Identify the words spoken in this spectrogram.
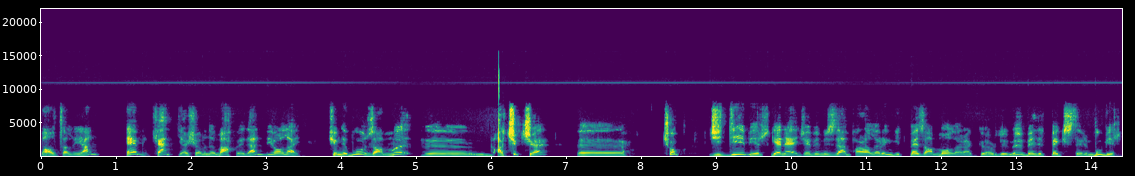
baltalayan hem kent yaşamını mahveden bir olay. Şimdi bu zammı e, açıkça e, çok ciddi bir gene cebimizden paraların gitme zammı olarak gördüğümü belirtmek isterim. Bu bir.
